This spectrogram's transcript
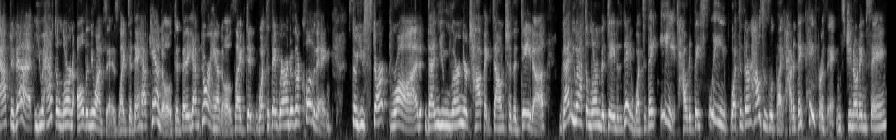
after that, you have to learn all the nuances. Like, did they have candles? Did they have door handles? Like, did what did they wear under their clothing? So you start broad, then you learn your topic down to the data. Then you have to learn the day to day. What did they eat? How did they sleep? What did their houses look like? How did they pay for things? Do you know what I'm saying?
